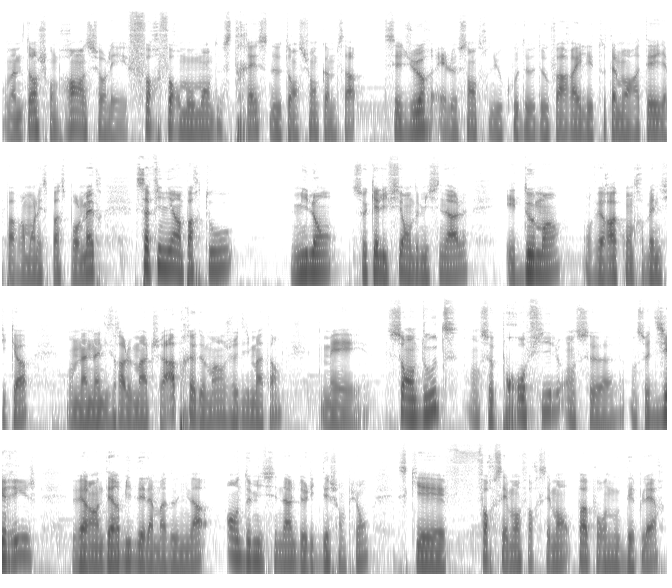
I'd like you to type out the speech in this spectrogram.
en même temps, je comprends hein, sur les forts forts moments de stress, de tension comme ça, c'est dur et le centre du coup de, de il est totalement raté, il n'y a pas vraiment l'espace pour le mettre. Ça finit un partout. Milan se qualifie en demi-finale et demain, on verra contre Benfica. On analysera le match après-demain, jeudi matin. Mais sans doute, on se profile, on se, on se dirige vers un derby de la Madonnina en demi-finale de Ligue des Champions. Ce qui est forcément, forcément pas pour nous déplaire.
